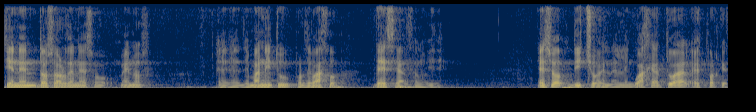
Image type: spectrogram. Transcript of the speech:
tienen dos órdenes o menos eh, de magnitud por debajo de ese alcaloide. Eso, dicho en el lenguaje actual, es porque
